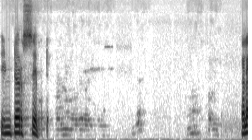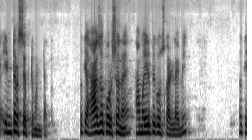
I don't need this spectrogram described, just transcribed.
इंटरसेप्ट त्याला इंटरसेप्ट म्हणतात. ओके हा जो पोर्शन आहे हा मैरपी कंस काढलाय मी. ओके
